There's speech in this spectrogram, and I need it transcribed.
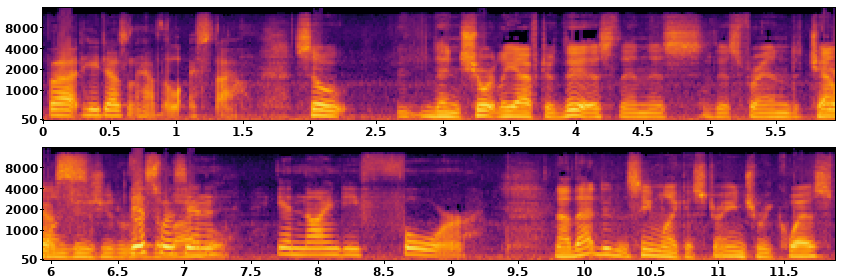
but he doesn't have the lifestyle. So then, shortly after this, then this this friend challenges Yes. you to read this the was in in 94 Now that didn't seem like a strange request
